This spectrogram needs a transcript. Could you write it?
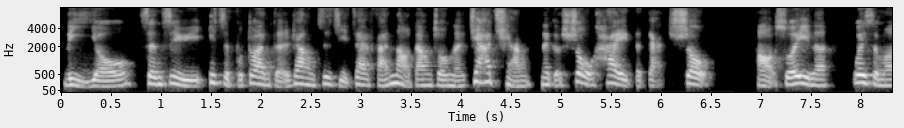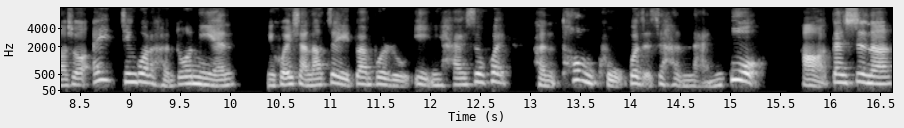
理由，甚至于一直不断的让自己在烦恼当中呢，加强那个受害的感受。好，所以呢，为什么说，哎，经过了很多年，你回想到这一段不如意，你还是会很痛苦，或者是很难过啊？但是呢，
